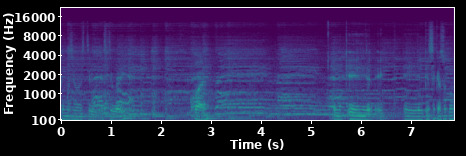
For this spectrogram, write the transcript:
¿Cómo se llama este este güey? ¿Cuál? el, el, el- el que se casó con...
